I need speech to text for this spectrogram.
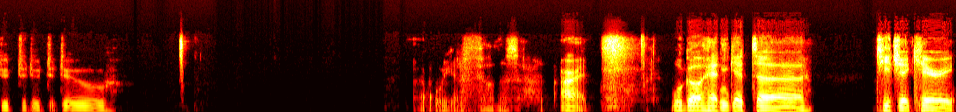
Do do do do do. Uh, we gotta fill this out. All right. We'll go ahead and get uh, TJ Carrie.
